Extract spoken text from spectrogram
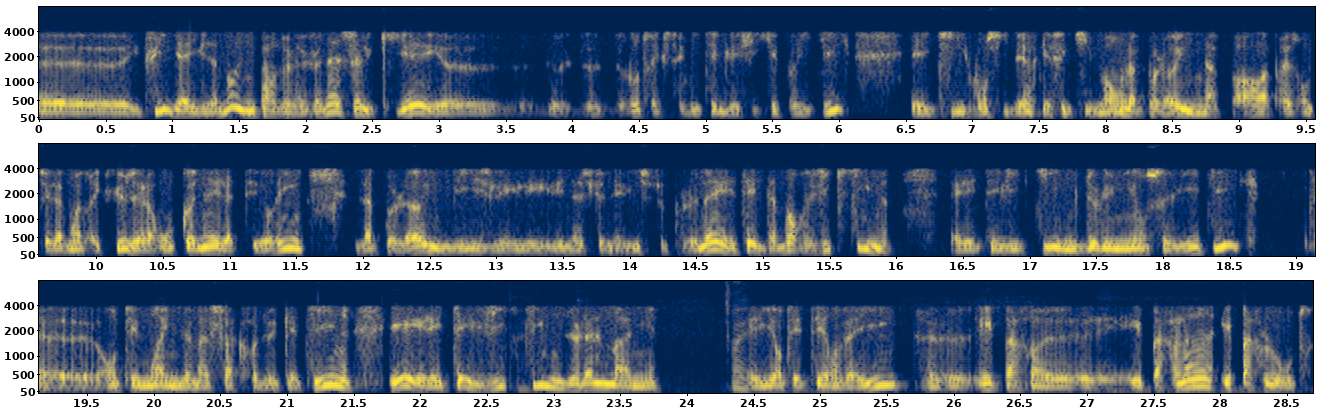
Euh, et puis, il y a évidemment une part de la jeunesse, celle qui est euh, de, l'autre extrémité de l'échiquier politique et qui considère qu'effectivement, la Pologne n'a pas à présenter la moindre excuse. Alors, on connaît la théorie. La Pologne, disent les, les nationalistes polonais, était d'abord victime. Elle était victime de l'Union soviétique. en témoigne le massacre de Katyn, et elle était victime de l'Allemagne ayant été envahi euh, et par, euh, et par l'un et par l'autre.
